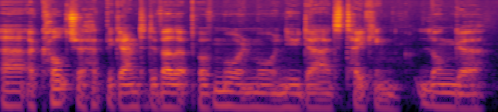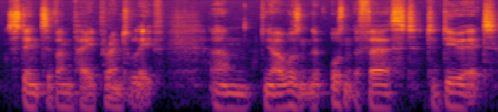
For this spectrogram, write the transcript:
uh, a culture had begun to develop of more and more new dads taking longer stints of unpaid parental leave. Um, you know, I wasn't the, wasn't the first to do it.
